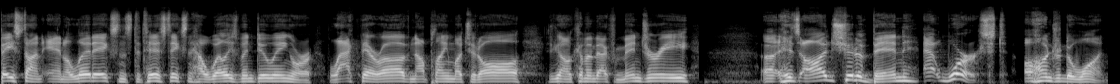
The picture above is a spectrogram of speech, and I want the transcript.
based on analytics and statistics and how well he's been doing or lack thereof, not playing much at all, you know, coming back from injury. Uh, his odds should have been at worst 100 to 1.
